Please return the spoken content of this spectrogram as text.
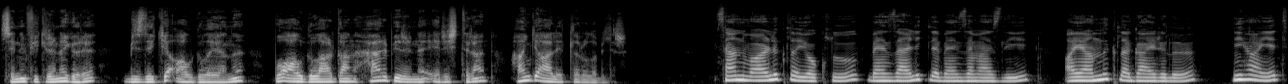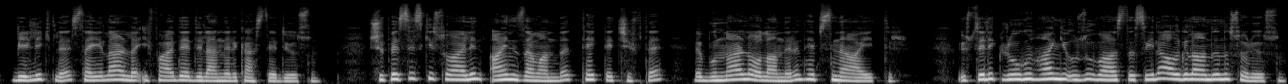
Senin fikrine göre bizdeki algılayanı bu algılardan her birine eriştiren hangi aletler olabilir? Sen varlıkla yokluğu, benzerlikle benzemezliği, ayanlıkla gayrılığı, nihayet birlikle sayılarla ifade edilenleri kastediyorsun. Şüphesiz ki sualin aynı zamanda tek de çifte ve bunlarla olanların hepsine aittir. Üstelik ruhun hangi uzuv vasıtasıyla algılandığını soruyorsun.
